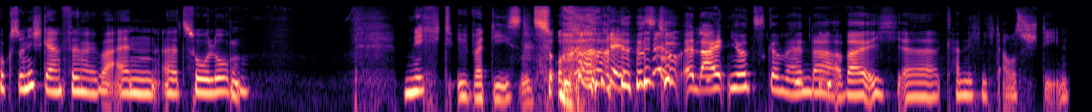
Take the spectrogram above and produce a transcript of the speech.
Guckst du nicht gern Filme über einen äh, Zoologen? Nicht über diesen Zoo. Okay. Es tut mir leid, Newt Scamander, aber ich äh, kann dich nicht ausstehen.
